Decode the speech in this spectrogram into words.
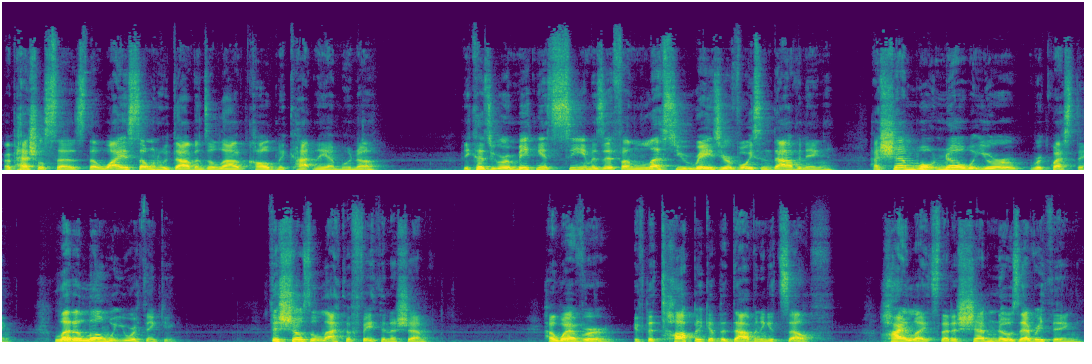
Rab Heschel says that why is someone who davens aloud called Mikatne Amuna? Because you are making it seem as if unless you raise your voice in davening, Hashem won't know what you are requesting, let alone what you are thinking. This shows a lack of faith in Hashem. However, if the topic of the davening itself highlights that Hashem knows everything,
